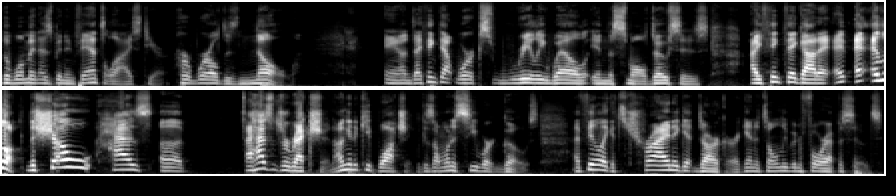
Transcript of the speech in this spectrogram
the woman has been infantilized here; her world is null. And I think that works really well in the small doses. I think they got it. And, and look, the show has a it has a direction. I'm going to keep watching because I want to see where it goes. I feel like it's trying to get darker. Again, it's only been four episodes,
